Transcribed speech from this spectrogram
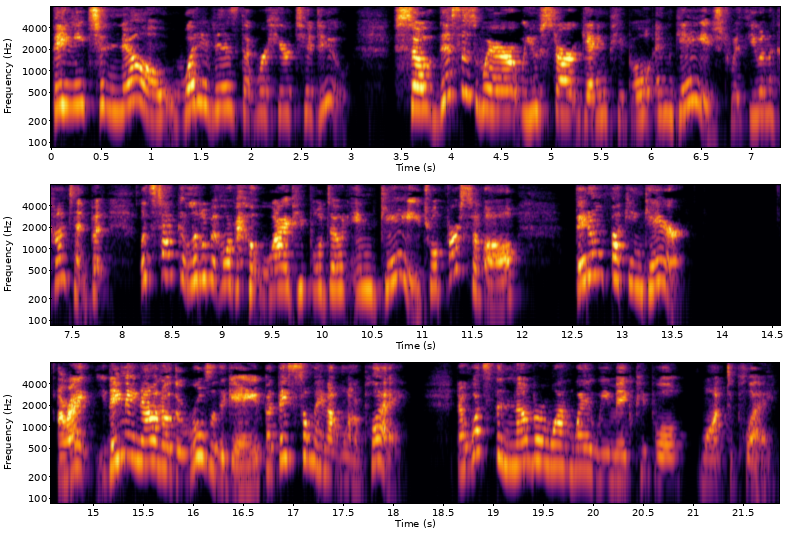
they need to know what it is that we're here to do. So this is where you start getting people engaged with you in the content. But let's talk a little bit more about why people don't engage. Well, first of all, they don't fucking care. All right. They may now know the rules of the game, but they still may not want to play. Now, what's the number one way we make people want to play?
